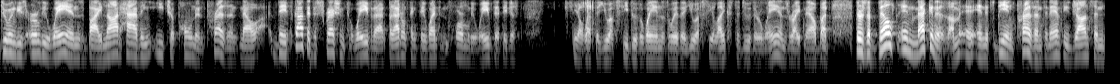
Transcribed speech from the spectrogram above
doing these early weigh-ins by not having each opponent present. Now they've got the discretion to waive that, but I don't think they went and formally waived it. They just you know let the UFC do the weigh-ins the way the UFC likes to do their weigh-ins right now. But there's a built-in mechanism, and it's being present. And Anthony Johnson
